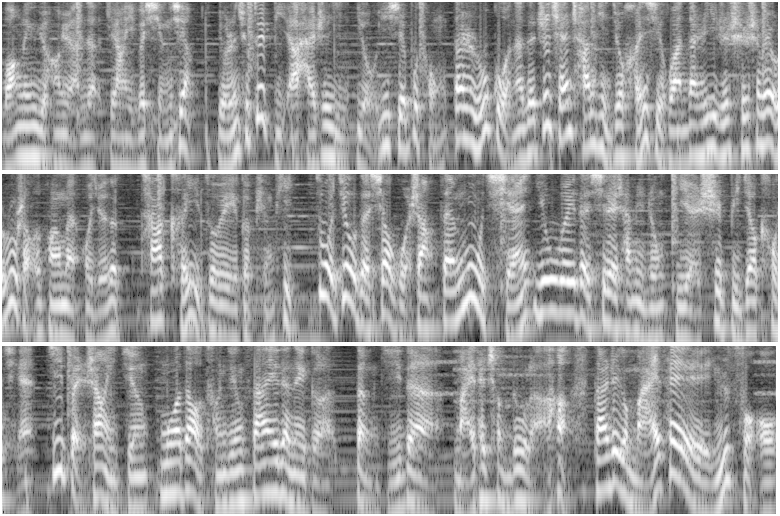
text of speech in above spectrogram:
亡灵宇航员的这样一个形象。有人去对比啊，还是有一些不同。但是如果呢，在之前产品就很喜欢，但是一直迟迟没有入手的朋友们，我觉得它可以作为一个平替。做旧的效果上，在目前 UV 的系列产品中也是比较靠前，基本上已经摸到曾经三 A 的那个等级的埋汰程度了啊。当然，这个埋汰与否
